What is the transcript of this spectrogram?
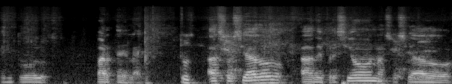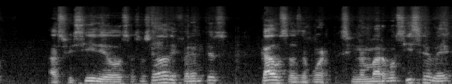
en toda la parte del año. Tú- Asociado a depresión, asociado a suicidios, asociado a diferentes causas de muerte. Sin embargo, sí se ve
